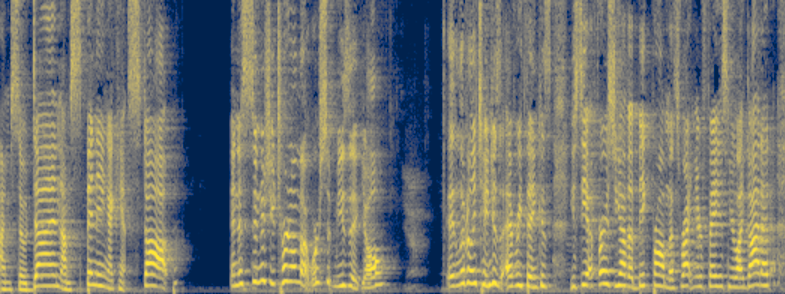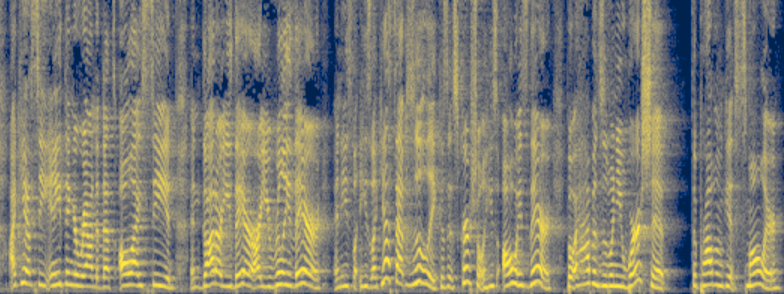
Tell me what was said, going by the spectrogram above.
I'm so done. I'm spinning. I can't stop. And as soon as you turn on that worship music, y'all, it literally changes everything because you see, at first, you have a big problem that's right in your face, and you're like, God, I, I can't see anything around it. That's all I see. And, and God, are you there? Are you really there? And he's like, he's like Yes, absolutely, because it's scriptural. He's always there. But what happens is when you worship, the problem gets smaller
